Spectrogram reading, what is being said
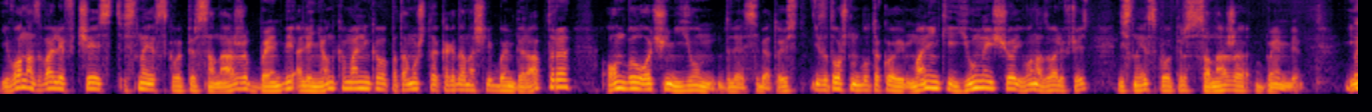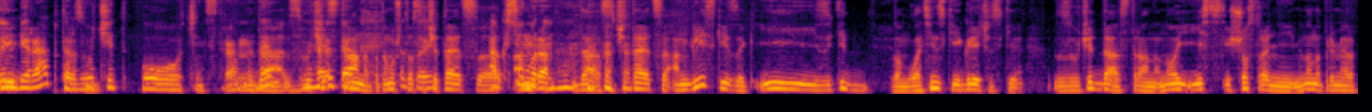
Его назвали в честь диснеевского персонажа Бэмби, олененка маленького, потому что когда нашли Бэмби Раптора, он был очень юн для себя. То есть из-за того, что он был такой маленький, юный еще, его назвали в честь диснеевского персонажа Бэмби. И... Бэмби Раптор звучит очень странно, да? Да, звучит странно, потому что сочетается... Оксюморон. Ан... Да, сочетается английский язык и языки там, латинские и греческие. Звучит, да, странно, но есть еще страннее имена, например,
